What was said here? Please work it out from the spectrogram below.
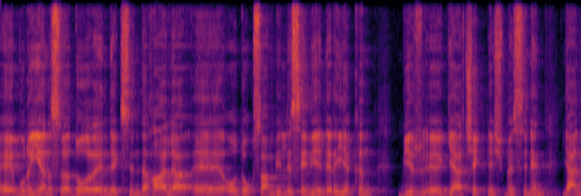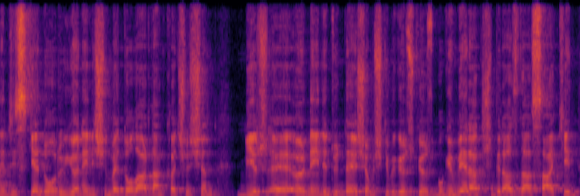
E, bunun yanı sıra dolar endeksinde hala e, o 91'li seviyelere yakın bir e, gerçekleşmesinin yani riske doğru yönelişin ve dolardan kaçışın bir örneğini dün de yaşamış gibi gözüküyoruz. Bugün veri akışı biraz daha sakin.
